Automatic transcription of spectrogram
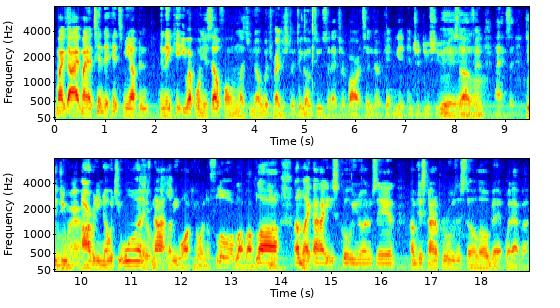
my guy, my attendant hits me up and and they hit you up on your cell phone and let you know which register to go to so that your bartender can get introduce you Yeah. and stuff. And I said, did Oh, you wow. already know what you want? If not, let me walk you on the floor. Blah blah blah. I'm like, all right, it's cool. You know what I'm saying? I'm just kind of perusing still a little bit, whatever.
